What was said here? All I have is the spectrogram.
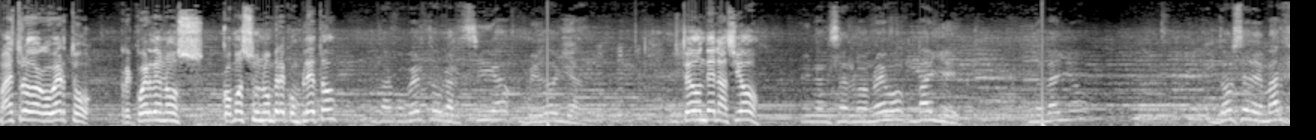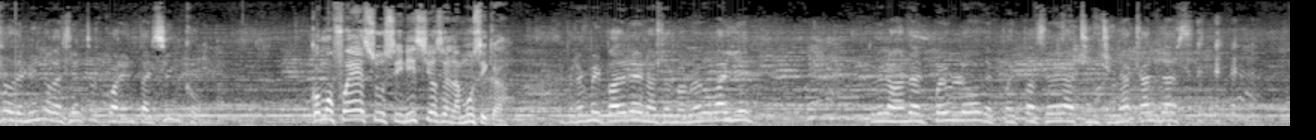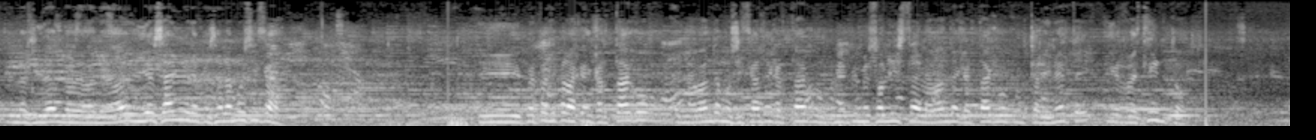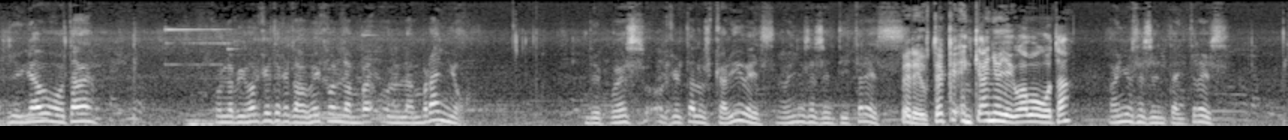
Maestro Dagoberto, recuérdenos, ¿cómo es su nombre completo? Dagoberto García Bedoya, ¿Usted dónde nació? en Anselmo Nuevo Valle, en el año 12 de marzo de 1945. ¿Cómo fue sus inicios en la música? Empecé con mi padre en Anselmo Nuevo Valle, tuve la banda del pueblo, después pasé a Chinchiná Caldas, en la ciudad, a la edad de 10 años empecé la música. Y después pasé para acá en Cartago, en la banda musical de Cartago, fui el primer solista de la banda de Cartago con clarinete y requinto. Llegué a Bogotá con la primera orquesta que trabajé con, Lambra- con Lambraño. Después Orquesta Los Caribes, en el año 63. Espere, ¿usted en qué año llegó a Bogotá? Año 63.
